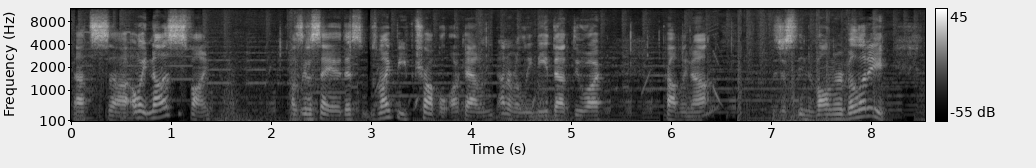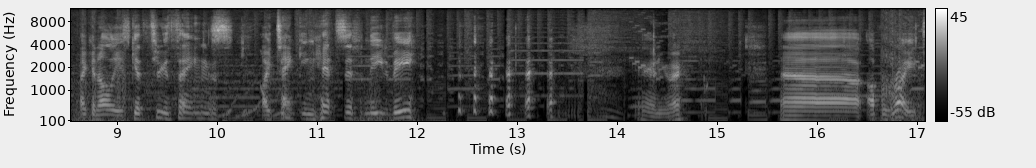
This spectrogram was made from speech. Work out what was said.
that's... Uh, oh wait, no, this is fine. I was gonna say, this, this might be trouble. Okay, I don't, I don't really need that, do I? Probably not. It's just invulnerability. I can always get through things by tanking hits if need be. anyway. Uh, upper right.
